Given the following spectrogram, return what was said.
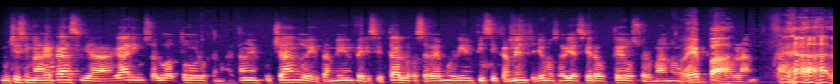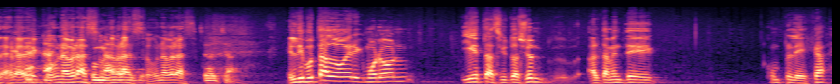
Muchísimas gracias, Gary. Un saludo a todos los que nos están escuchando y también felicitarlo. Se ve muy bien físicamente. Yo no sabía si era usted o su hermano Epa. hablando. Le agradezco. Un abrazo, un abrazo, un abrazo. Chao, chao. El diputado Eric Morón y esta situación altamente compleja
